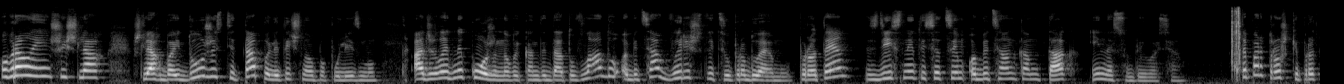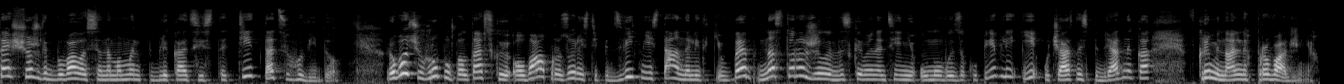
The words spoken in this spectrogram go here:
обрали інший шлях шлях байдужості та політичного популізму. Адже ледь не кожен новий кандидат у владу обіцяв вирішити цю проблему. Проте здійснитися цим обіцянкам так і не судилося. Тепер трошки про те, що ж відбувалося на момент публікації статті та цього відео. Робочу групу Полтавської ОВА, прозорість і підзвітність та аналітиків БЕБ насторожили дискримінаційні умови закупівлі і учасність підрядника в кримінальних провадженнях.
